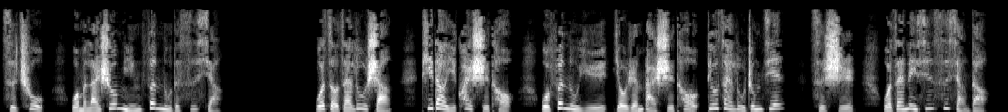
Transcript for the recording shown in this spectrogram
此处我们来说明愤怒的思想。我走在路上，踢到一块石头，我愤怒于有人把石头丢在路中间。此时我在内心思想到：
